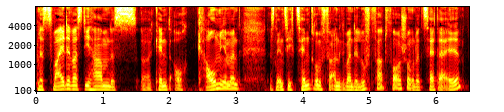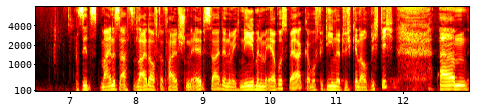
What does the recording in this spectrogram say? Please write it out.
Das zweite, was die haben, das äh, kennt auch kaum jemand, das nennt sich Zentrum für angewandte Luftfahrtforschung oder ZRL sitzt meines Erachtens leider auf der falschen Elbseite, nämlich neben einem Airbus-Werk, aber für die natürlich genau richtig. Ähm,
